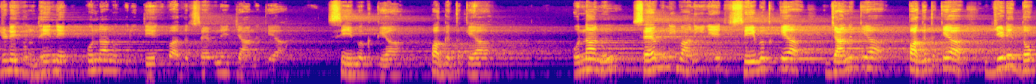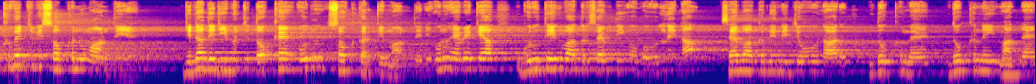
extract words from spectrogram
ਜਿਹੜੇ ਹੁੰਦੇ ਨੇ, ਉਹਨਾਂ ਨੂੰ ਗੁਰੂ ਤੇਗ ਬਹਾਦਰ ਸਾਹਿਬ ਨੇ ਜਾਣ ਕਿਹਾ, ਸੇਵਕ ਕਿਹਾ, ਭਗਤ ਕਿਹਾ, ਉਹਨਾਂ ਨੂੰ ਸਹਿਬਨੀ ਬਾਣੀ ਨੇ ਸੇਵਕ ਕਿਹਾ, ਜਨ ਕਿਹਾ ਭਗਤ ਕਿਹਾ ਜਿਹੜੇ ਦੁੱਖ ਵਿੱਚ ਵੀ ਸੁੱਖ ਨੂੰ ਮਾਣਦੇ ਹੈ ਜਿਨ੍ਹਾਂ ਦੇ ਜੀਵਨ 'ਚ ਦੁੱਖ ਹੈ ਉਹਨੂੰ ਸੁੱਖ ਕਰਕੇ ਮਾਣਦੇ ਨੇ। ਉਹਨੂੰ ਐਵੇਂ ਕਿਹਾ, ਗੁਰੂ ਤੇਗ ਬਹਾਦਰ ਸਾਹਿਬ ਦੀ ਉਹ ਬੋਲ ਨੇ ਨਾ, ਸਹਿਬ ਆਖਦੇ ਨੇ, ਜੋ ਨਾਰ ਦੁੱਖ ਮੈਂ, ਦੁੱਖ ਨਹੀਂ ਮਾਨੈ,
